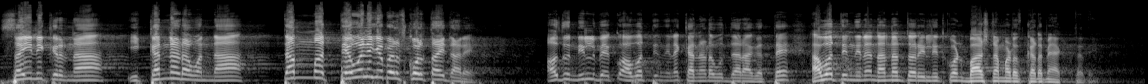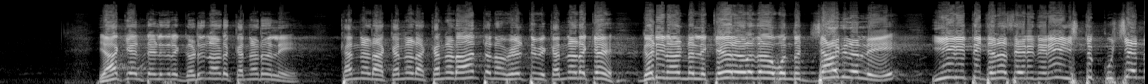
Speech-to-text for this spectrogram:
ಸೈನಿಕರನ್ನ, ಈ ಕನ್ನಡವನ್ನ ತಮ್ಮ ತೆವಲಿಗೆ ಬೆಳೆಸ್ಕೊಳ್ತಾ ಇದ್ದಾರೆ. ಅದು ನಿಲ್ಲಬೇಕು ಅವತ್ತಿನ ದಿನ ಕನ್ನಡ ಉದ್ಧಾರ ಆಗುತ್ತೆ. ಅವತ್ತಿನ ದಿನ ನನ್ನಂಥವ್ರು ಇಲ್ಲಿ ನಿಂತ್ಕೊಂಡು ಭಾಷಣ ಮಾಡೋದು ಕಡಿಮೆ ಆಗ್ತದೆ. ಯಾಕೆ ಅಂತ ಹೇಳಿದ್ರೆ ಗಡುನಾಡು ಕನ್ನಡದಲ್ಲಿ, ಕನ್ನಡ ಕನ್ನಡ ಕನ್ನಡ ಅಂತ ನಾವು ಹೇಳ್ತೀವಿ, ಕನ್ನಡಕ್ಕೆ ಗಡಿನಾಡಿನಲ್ಲಿ ಕೇರಳದ ಒಂದು ಜಾಗದಲ್ಲಿ ಈ ರೀತಿ ಜನ ಸೇರಿದ್ದೀರಿ ಇಷ್ಟು ಖುಷಿಯನ್ನ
